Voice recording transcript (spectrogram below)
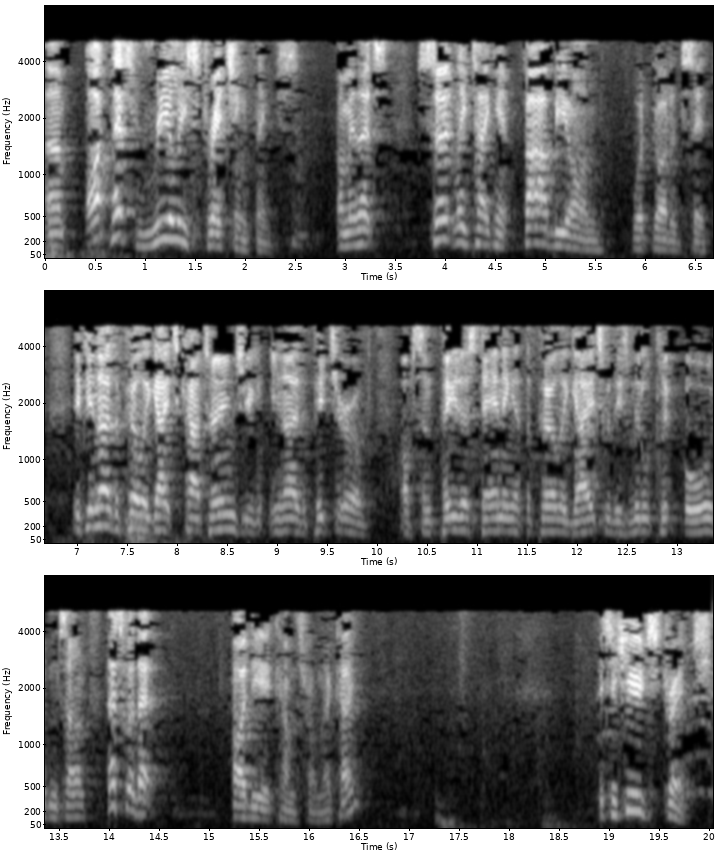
Um, I, that's really stretching things. I mean, that's certainly taking it far beyond what God had said. If you know the Pearly Gates cartoons, you, you know the picture of, of St. Peter standing at the Pearly Gates with his little clipboard and so on. That's where that idea comes from, okay? It's a huge stretch.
